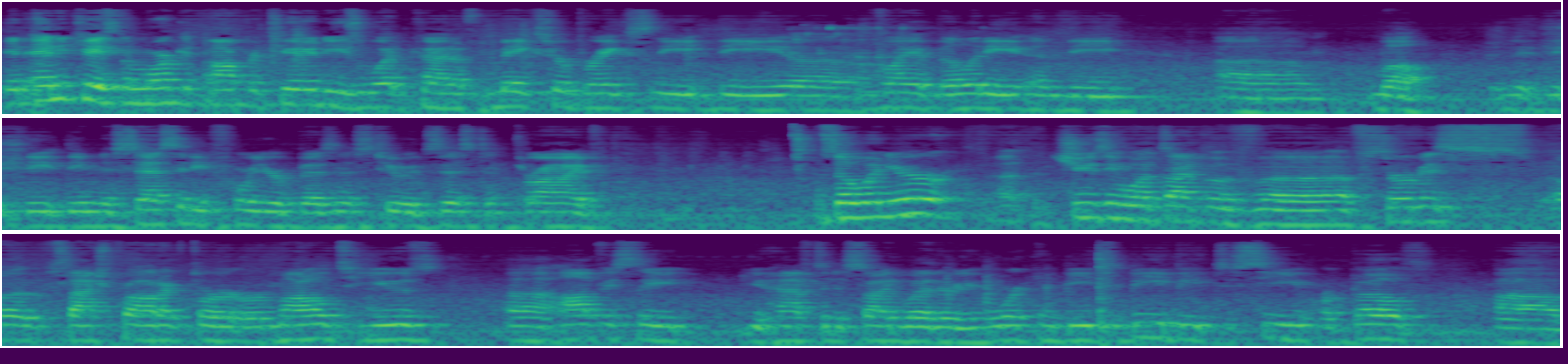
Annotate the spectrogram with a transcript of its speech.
In any case, the market opportunity is what kind of makes or breaks the the uh, viability and the um, well the, the, the necessity for your business to exist and thrive. So when you're uh, choosing what type of, uh, of service uh, slash product or, or, model to use, uh, obviously you have to decide whether you're working B2B, B2C, or both. Uh,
